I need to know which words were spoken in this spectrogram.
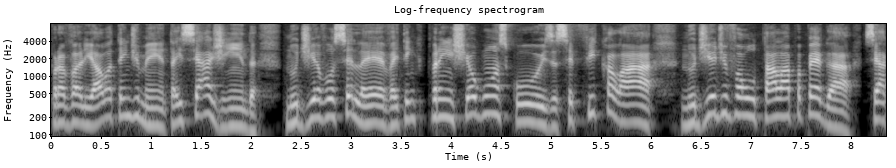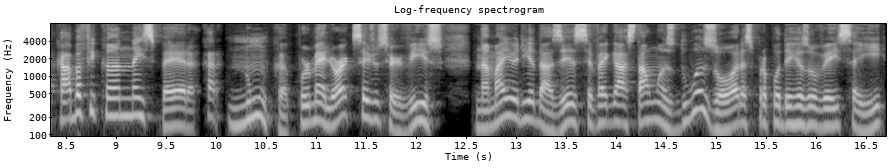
para avaliar o atendimento, aí você agenda, no dia você leva, aí tem que preencher algumas coisas, você fica lá, no dia de voltar lá para pegar, você acaba ficando na espera. Cara, nunca, por melhor que seja o serviço, na maioria das vezes você vai gastar umas duas horas para poder resolver isso aí,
